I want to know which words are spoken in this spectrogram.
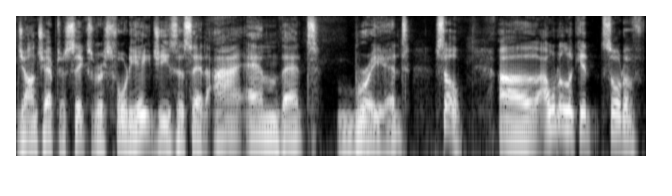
John chapter 6, verse 48, Jesus said, I am that bread. So, uh, I want to look at sort of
